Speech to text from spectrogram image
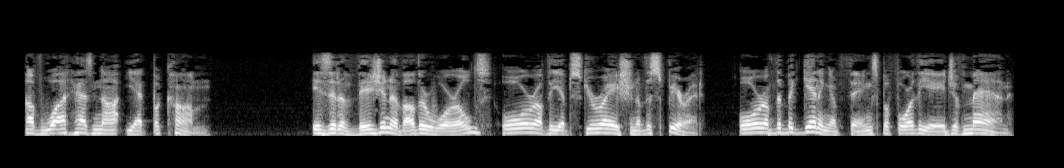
of what has not yet become. Is it a vision of other worlds, or of the obscuration of the spirit, or of the beginning of things before the age of man,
